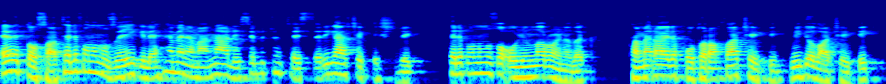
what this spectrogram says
Evet dostlar telefonumuzla ilgili hemen hemen neredeyse bütün testleri gerçekleştirdik. Telefonumuzla oyunlar oynadık. Kamerayla fotoğraflar çektik, videolar çektik.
